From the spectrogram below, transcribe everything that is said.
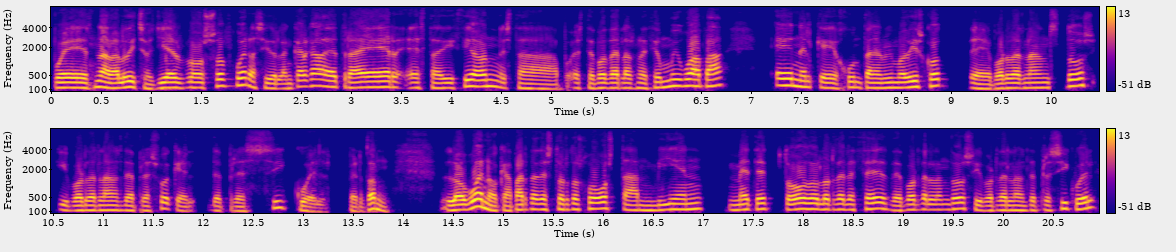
Pues nada, lo dicho, Gearbox Software ha sido la encargada de traer esta edición, esta, este Borderlands, una edición muy guapa, en el que juntan el mismo disco eh, Borderlands 2 y Borderlands de Pre-Sequel, de Pre-Sequel, perdón. Lo bueno que aparte de estos dos juegos también mete todos los DLCs de Borderlands 2 y Borderlands de Pre-Sequel,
